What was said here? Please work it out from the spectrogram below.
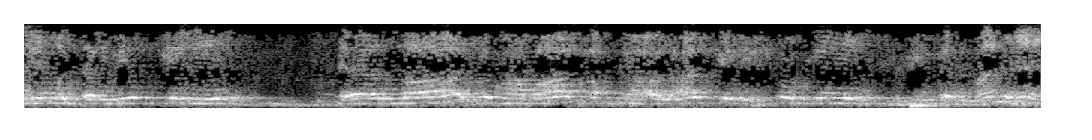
تعلیم و تربیت کے لیے اے اللہ جو ماں باپ اپنے اولاد کے رشتوں کے لیے فکر مند ہیں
